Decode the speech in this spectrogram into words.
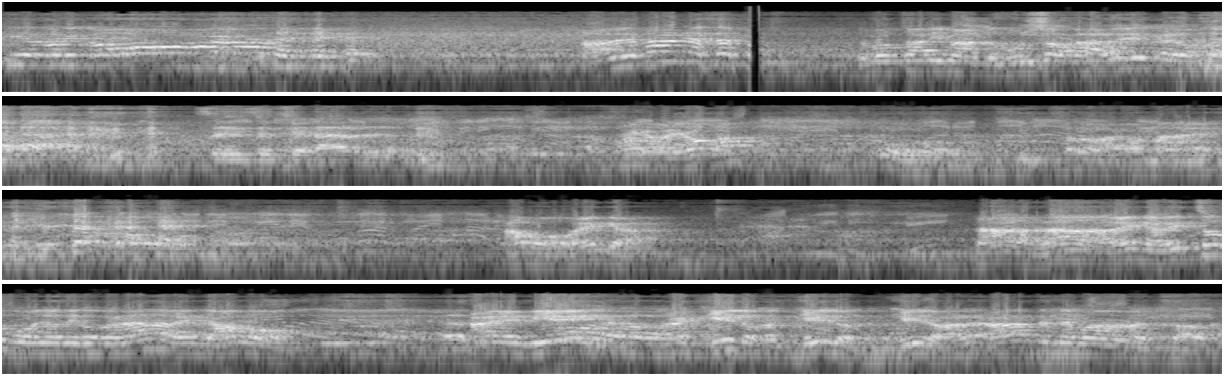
¡Tira, tónico! Alemania se... Hemos estado animando mucho, ¿vale? Pero... Se decepcionaron. Venga, maricón, vamos. Uh, solo lo hago más, ¿eh? Vamos, venga. Nada, nada, venga, ¿visto? Como yo digo que nada, venga, vamos. Ay, bien, tranquilo, tranquilo, tranquilo. Ahora, ahora tenemos a nuestro.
